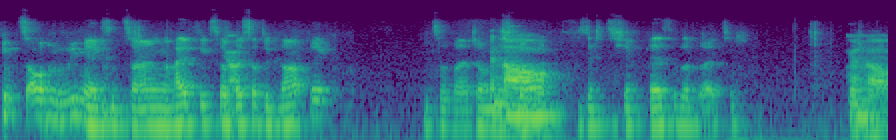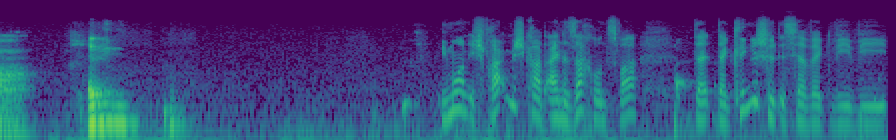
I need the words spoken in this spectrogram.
gibt es auch ein Remake sozusagen. Halbwegs verbesserte Grafik und so weiter. Und Genau. Ich glaube, 60 FPS oder 30. Genau. Ja, die, Mimon, ich frage mich gerade eine Sache und zwar, de dein Klingelschild ist ja weg. Wie, wie.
